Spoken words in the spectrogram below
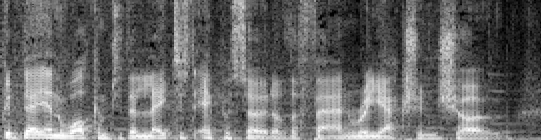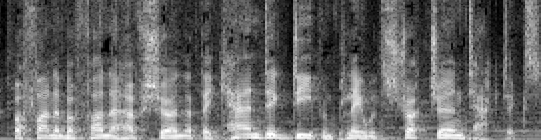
Good day and welcome to the latest episode of the Fan Reaction Show. Bafana Bafana have shown that they can dig deep and play with structure and tactics.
